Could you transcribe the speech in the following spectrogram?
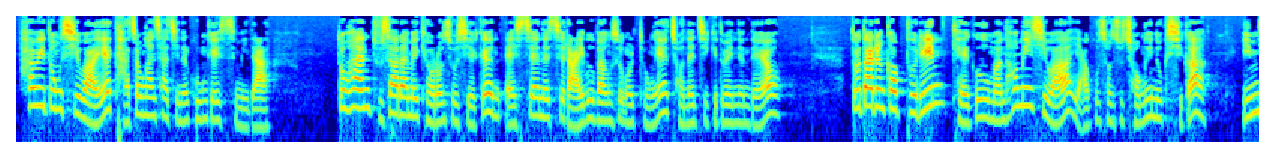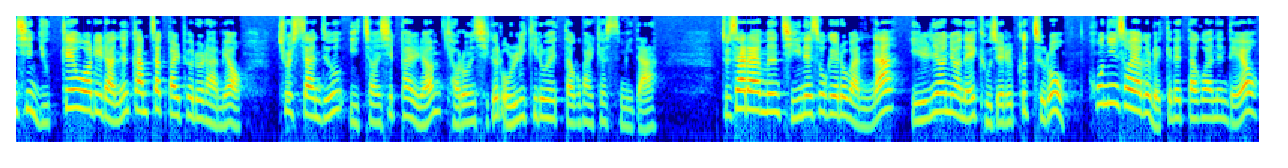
하위동 씨와의 다정한 사진을 공개했습니다. 또한 두 사람의 결혼 소식은 SNS 라이브 방송을 통해 전해지기도 했는데요. 또 다른 커플인 개그우먼 허민 씨와 야구선수 정인욱 씨가 임신 6개월이라는 깜짝 발표를 하며 출산 후 2018년 결혼식을 올리기로 했다고 밝혔습니다. 두 사람은 지인의 소개로 만나 1년여의 교제를 끝으로 혼인 서약을 맺게 됐다고 하는데요.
